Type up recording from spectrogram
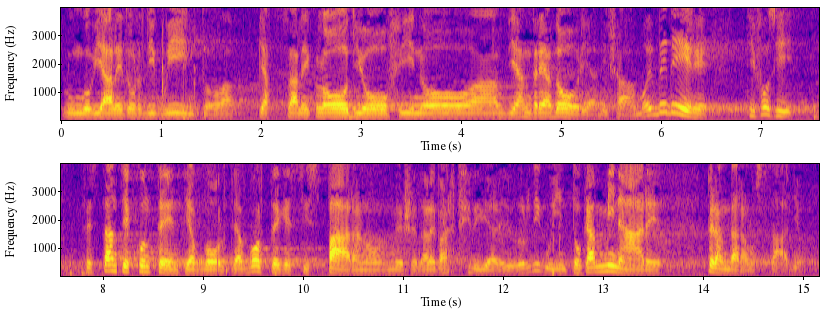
lungo Viale Tor di Quinto, a Piazzale Clodio fino a Via Andrea Doria, diciamo, e vedere tifosi festanti e contenti a volte, a volte che si sparano invece dalle parti di Viale Tor di Quinto, camminare per andare allo stadio.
